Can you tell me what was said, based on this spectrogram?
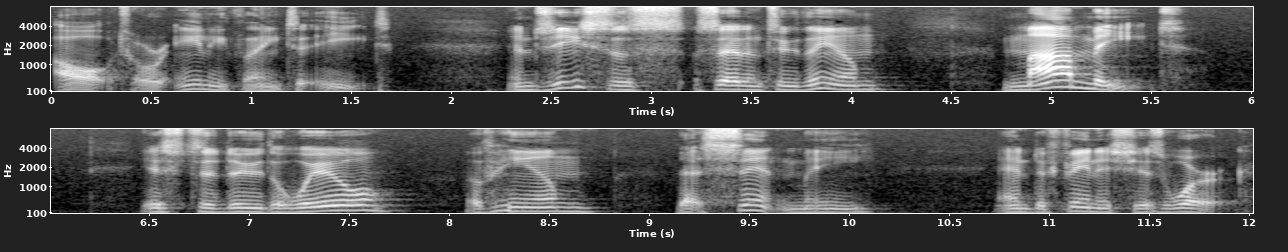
aught or anything to eat? And Jesus said unto them, My meat is to do the will of him that sent me and to finish his work.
